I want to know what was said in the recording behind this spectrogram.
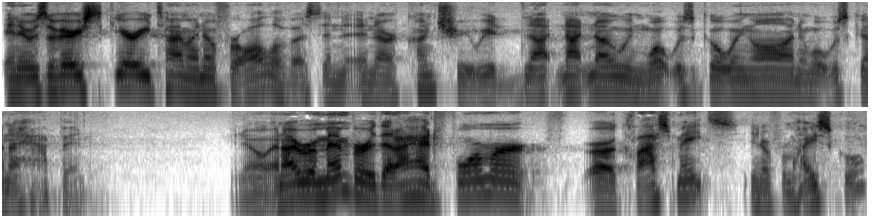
And it was a very scary time, I know, for all of us in, in our country. We had not, not knowing what was going on and what was going to happen. You know, and I remember that I had former uh, classmates, you know, from high school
